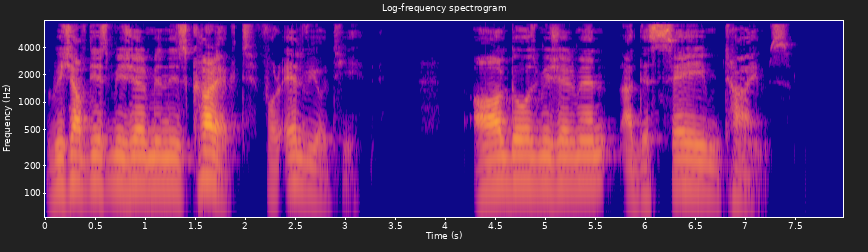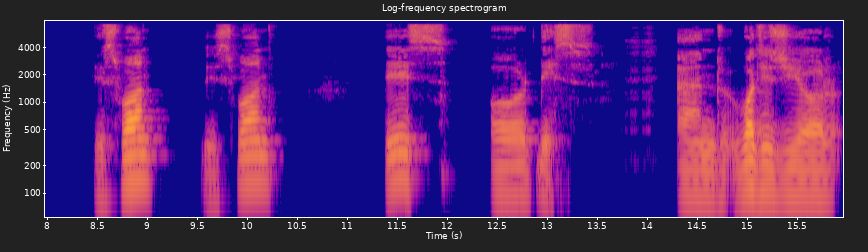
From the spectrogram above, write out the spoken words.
which of these measurements is correct for LVOT? All those measurements at the same times. This one, this one, this, or this. And what is your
